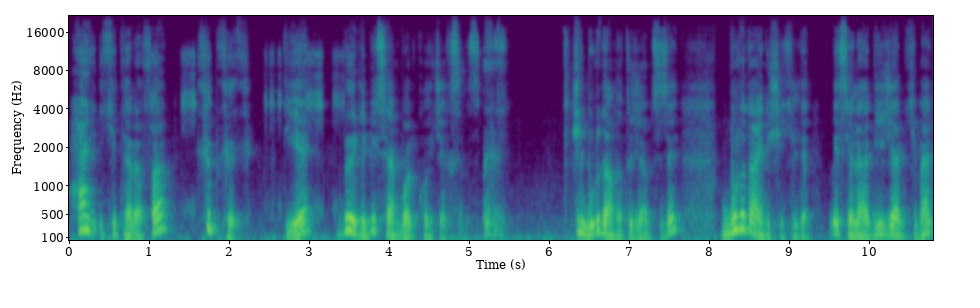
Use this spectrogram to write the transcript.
her iki tarafa küp kök diye böyle bir sembol koyacaksınız. Şimdi bunu da anlatacağım size. Burada da aynı şekilde. Mesela diyeceğim ki ben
